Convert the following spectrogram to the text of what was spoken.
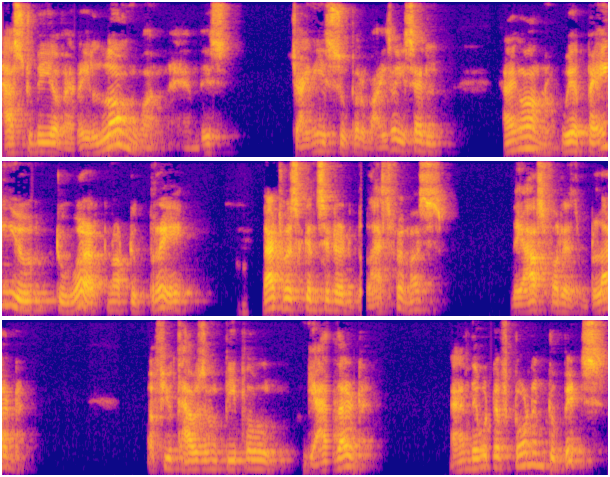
has to be a very long one. And this Chinese supervisor, he said, Hang on, we are paying you to work, not to pray. That was considered blasphemous. They asked for his blood. A few thousand people gathered, and they would have torn him to bits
